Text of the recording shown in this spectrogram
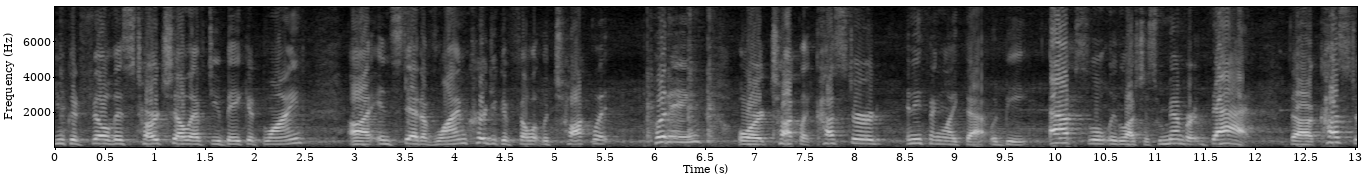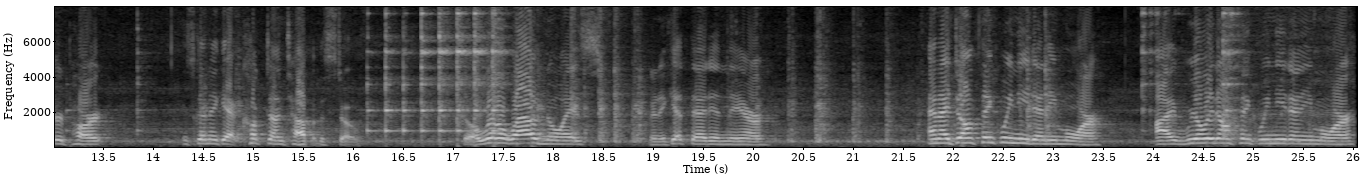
you could fill this tart shell after you bake it blind. Uh, instead of lime curd, you could fill it with chocolate pudding or chocolate custard, anything like that would be absolutely luscious. Remember that the custard part is going to get cooked on top of the stove. So a little loud noise, I'm going to get that in there. And I don't think we need any more. I really don't think we need any more.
